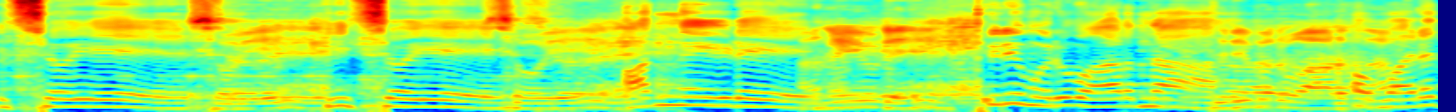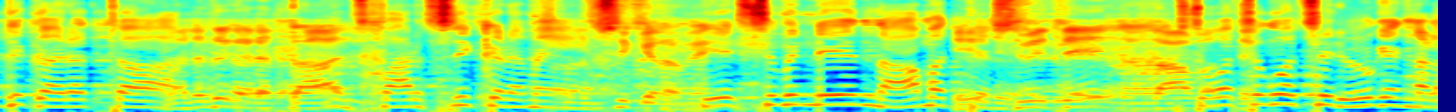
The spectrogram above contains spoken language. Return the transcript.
ഈശോയെ ഈശോയെ അങ്ങയുടെ അങ്ങയുടെ തിരുമുറിവാർന്ന തിരുവറുവാർന്ന വലത് കരത്താൽ വലത് കരത്താൽ സ്പർശിക്കണമേ. സ്പർശിക്കണമേ. യേശുവിന്റെ നാമത്തിൽ നാമത്തിൽ. ശ്വാസകോശ രോഗങ്ങൾ.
